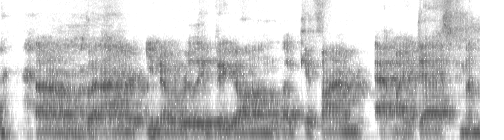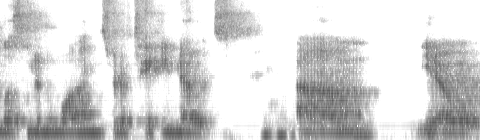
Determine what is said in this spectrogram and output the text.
um, but I'm, you know, really big on like if I'm at my desk and I'm listening to one, sort of taking notes. Um, you know,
